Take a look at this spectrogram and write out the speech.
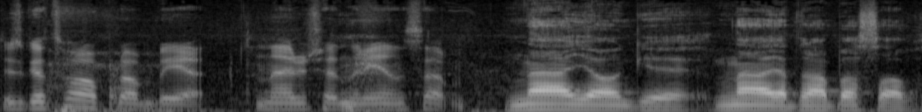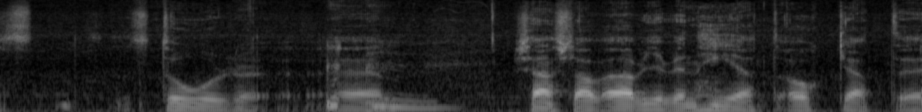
Du ska ta plan B när du känner dig ensam? När jag, eh, när jag drabbas av stor eh, känsla av övergivenhet och att, eh,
